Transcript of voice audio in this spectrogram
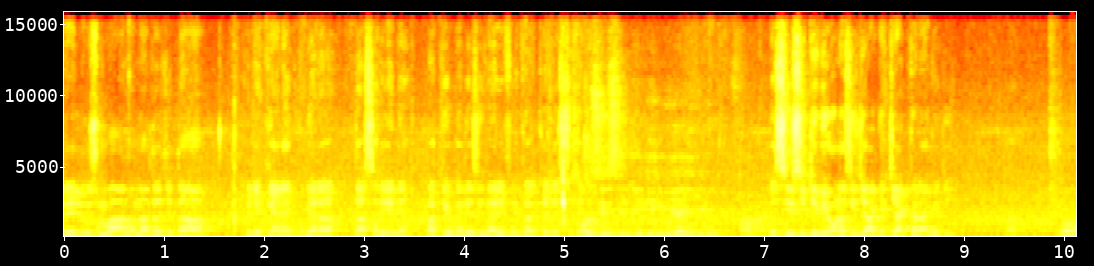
ਘਰੇਲੂ ਸਮਾਨ ਉਹਨਾਂ ਦਾ ਜਿੱਦਾਂ ਜਿਹੜੇ ਗਹਿਣੇ ਵਗੈਰਾ ਦੱਸ ਰਹੇ ਨੇ ਬਾਕੀ ਉਹ ਕਹਿੰਦੇ ਅਸੀਂ ਵੈਰੀਫਾਈ ਕਰਕੇ ਲਿਸਟ ਦੇ ਸੀਸੀਟੀਵੀ ਵੀ ਆਈ ਹੈ? ਤੇ ਸੀਸੀਟੀਵੀ ਹੁਣ ਅਸੀਂ ਜਾ ਕੇ ਚੈੱਕ ਕਰਾਂਗੇ ਜੀ। ਹਾਂ।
